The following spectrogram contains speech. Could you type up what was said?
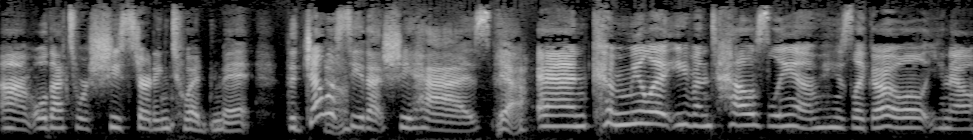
um well that's where she's starting to admit the jealousy that she has. Yeah. And Camilla even tells Liam he's like, "Oh, well, you know,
